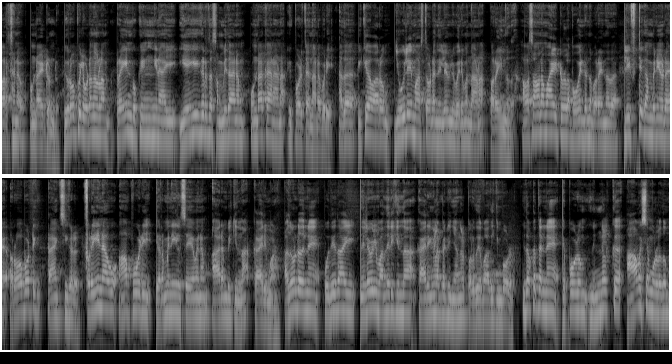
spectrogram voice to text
വർധനവ് ഉണ്ടായിട്ടുണ്ട്. യൂറോപ്പിൽ ഉടനീളം ട്രെയിൻ ബുക്കിംഗിനായി ഏകീകൃത സംവിധാനം ഉണ്ടാക്കാനാണ് ഇപ്പോഴത്തെ നടപടി. അത് മിക്കവാറും ജൂലൈ മാസത്തോടെ നിലവിൽ വരുമെന്നാണ് പറയുന്നത്. അവസാനമായിട്ടുള്ള പോയിന്റ് എന്ന് പറയുന്നത് ലിഫ്റ്റ് കമ്പനിയുടെ റോബോട്ടിക് ടാക്സികൾ ഫ്രീ നൗ ആപ്പ് വഴി ജർമ്മനിയിൽ സേവനം ആരംഭിക്കുന്ന കാര്യമാണ്. അതുകൊണ്ട് തന്നെ പുതിയതായി നിലവിൽ വന്നിരിക്കുന്ന കാര്യങ്ങളെപ്പറ്റി ഞങ്ങൾ പ്രതിപാദിക്കുമ്പോൾ ഇതൊക്കെ തന്നെ എപ്പോഴും നിങ്ങൾക്ക് ആവശ്യമുള്ളതും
